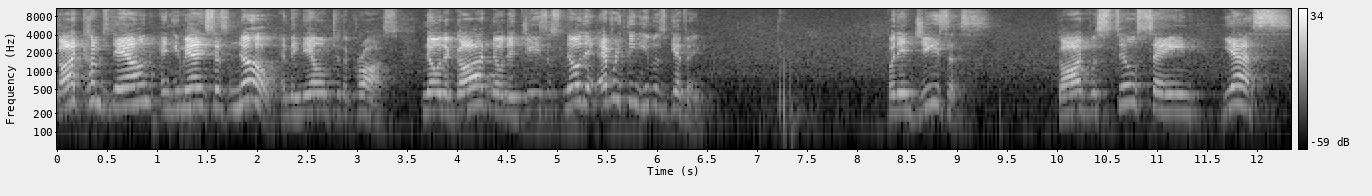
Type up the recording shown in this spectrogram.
God comes down and humanity says no, and they nail him to the cross. No to God, no to Jesus, no to everything he was giving. But in Jesus, God was still saying yes.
